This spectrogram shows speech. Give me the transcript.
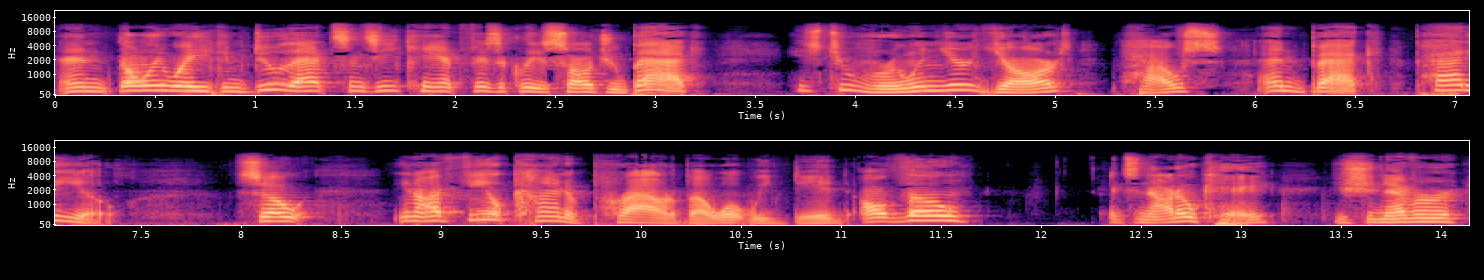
and the only way he can do that, since he can't physically assault you back, is to ruin your yard, house, and back patio. So, you know, I feel kind of proud about what we did, although it's not okay. You should never,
